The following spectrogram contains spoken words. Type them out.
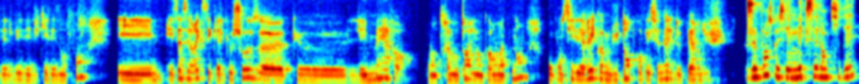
d'élever et d'éduquer les enfants. Et, et ça, c'est vrai que c'est quelque chose que les mères, pendant très longtemps et encore maintenant, ont considéré comme du temps professionnel de perdu. Je pense que c'est une excellente idée,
